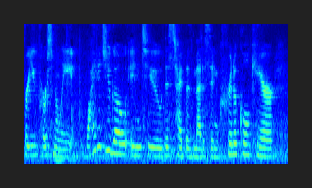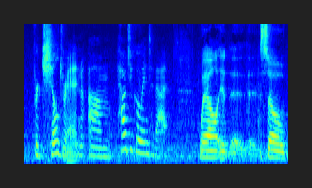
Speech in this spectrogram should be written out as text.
for you personally, why did you go into this type of medicine, critical care for children? Um, how'd you go into that? Well, it uh, so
